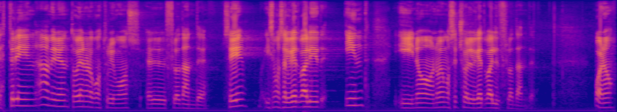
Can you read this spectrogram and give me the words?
string. Ah, miren, todavía no lo construimos, el flotante. ¿Sí? Hicimos el getValid int y no, no hemos hecho el getValid flotante. Bueno,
